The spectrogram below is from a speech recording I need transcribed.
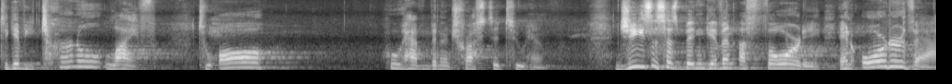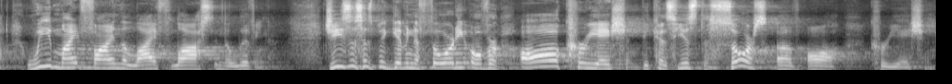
To give eternal life to all who have been entrusted to him. Jesus has been given authority in order that we might find the life lost in the living. Jesus has been given authority over all creation because he is the source of all creation.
